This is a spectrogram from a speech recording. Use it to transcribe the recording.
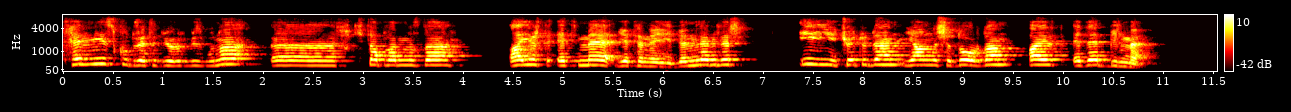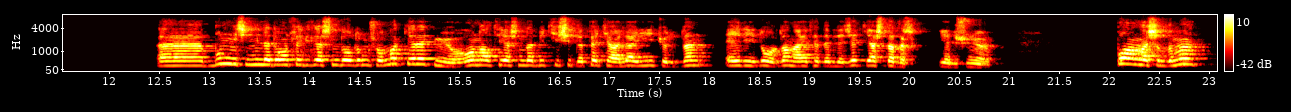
temyiz kudreti diyoruz biz buna. E, kitaplarımızda ayırt etme yeteneği denilebilir. İyiyi kötüden, yanlışı doğrudan ayırt edebilme. Ee, bunun için ille de 18 yaşında doldurmuş olmak gerekmiyor. 16 yaşında bir kişi de pekala iyi kötüden, eğriyi doğrudan ayırt edebilecek yaştadır diye düşünüyorum. Bu anlaşıldı mı?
